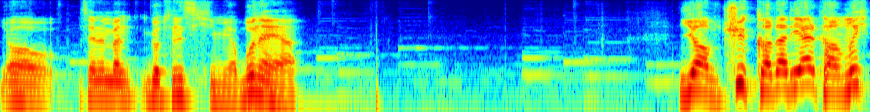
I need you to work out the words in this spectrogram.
Ya senin ben götünü sikeyim ya. Bu ne ya? Ya çük kadar yer kalmış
